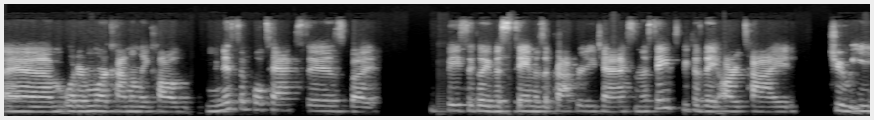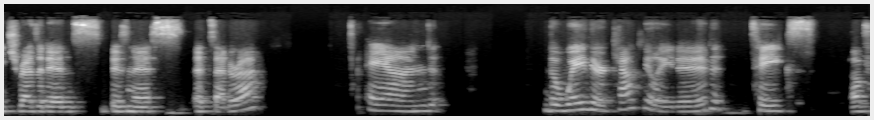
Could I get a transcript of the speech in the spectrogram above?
um, what are more commonly called municipal taxes, but basically the same as a property tax in the states because they are tied to each residence, business, etc. And the way they're calculated takes of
